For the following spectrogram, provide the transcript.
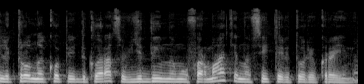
електронної копії декларації в єдиному форматі на всій території України.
